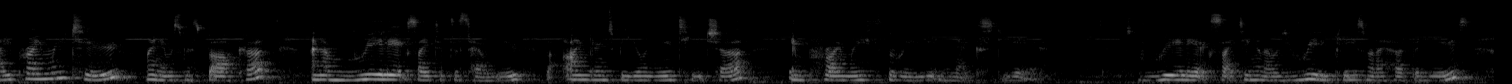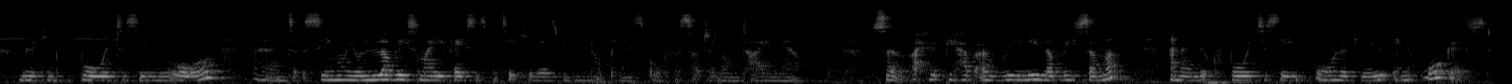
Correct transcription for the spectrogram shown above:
Hi Primary 2, my name is Miss Barker and I'm really excited to tell you that I'm going to be your new teacher in Primary 3 next year. It's really exciting and I was really pleased when I heard the news. I'm looking forward to seeing you all and seeing all your lovely smiley faces, particularly as we've not been in school for such a long time now. So I hope you have a really lovely summer and I look forward to seeing all of you in August.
